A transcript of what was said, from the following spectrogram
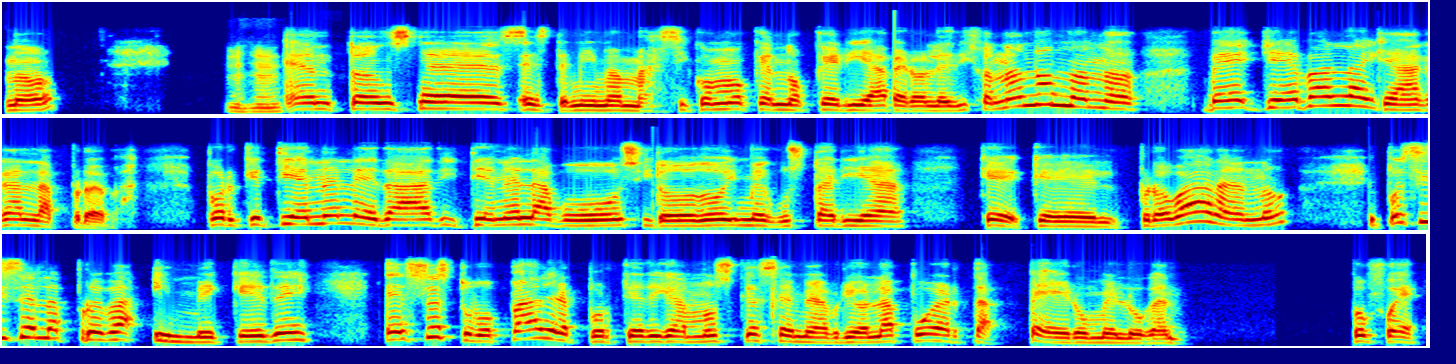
¿no? Entonces, este, mi mamá así como que no quería, pero le dijo, no, no, no, no, ve, llévala y que hagan la prueba, porque tiene la edad y tiene la voz y todo, y me gustaría que, que él probara, ¿no? Y pues hice la prueba y me quedé. Eso estuvo padre, porque digamos que se me abrió la puerta, pero me lo ganó. Fue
